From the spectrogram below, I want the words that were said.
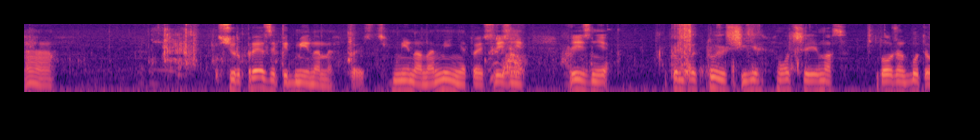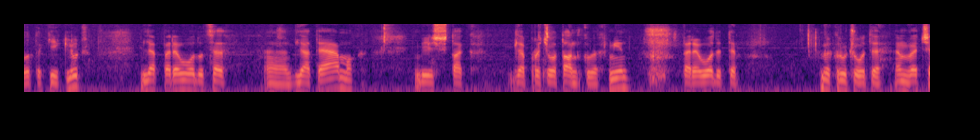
е, сюрпризи під мінами. Тобто міна на міні, тобто різні, різні комплектуючі. От ще і в нас має бути такий ключ для переводу. Це е, для ТМ-ок, більш так для противотанкових мін переводити, викручувати МВЧ.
